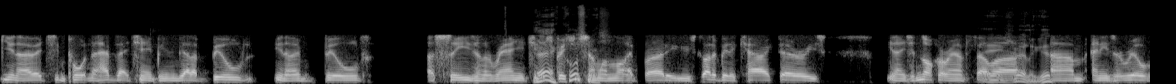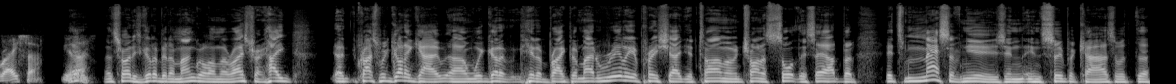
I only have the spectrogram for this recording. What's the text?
you know, it's important to have that champion and be able to build, you know, build a season around you, yeah, especially someone like Brodie who's got a bit of character. He's you know, he's a knock around fella. Yeah, he's really good. Um, and he's a real racer, you yeah, know. That's right. He's got a bit of mongrel on the racetrack. Hey, uh, Crush, we've got to go. Uh, we've got to hit a break. But, mate, really appreciate your time. I've been trying to sort this out, but it's massive news in, in supercars with the,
